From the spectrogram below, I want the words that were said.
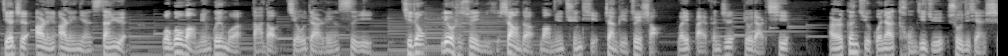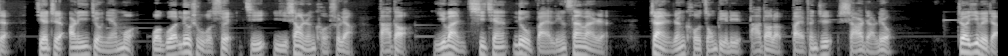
截至二零二零年三月，我国网民规模达到九点零四亿。其中，六十岁以上的网民群体占比最少，为百分之六点七。而根据国家统计局数据显示，截至二零一九年末，我国六十五岁及以上人口数量达到一万七千六百零三万人，占人口总比例达到了百分之十二点六。这意味着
